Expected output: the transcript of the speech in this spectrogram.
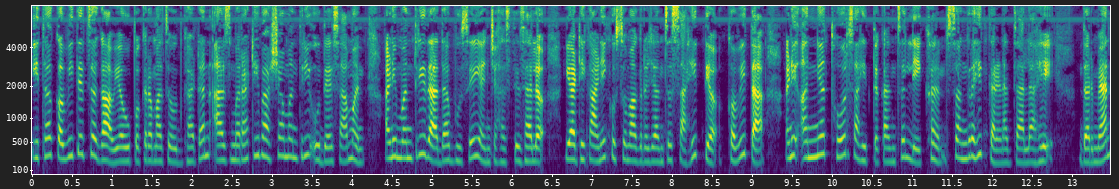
इथं कवितेचं गाव या उपक्रमाचं उद्घाटन आज मराठी भाषा मंत्री उदय सामंत आणि मंत्री दादा भुसे यांच्या हस्ते झालं. या ठिकाणी कुसुमाग्रजांचं साहित्य कविता आणि अन्य थोर साहित्यकांचं लेखन संग्रहित करण्यात आलं आहे. दरम्यान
